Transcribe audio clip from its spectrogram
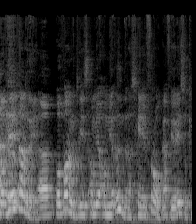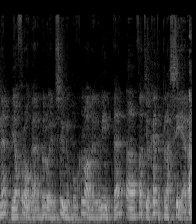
man vet aldrig. Ja. Och vanligtvis om jag, om jag undrar så kan jag fråga, för jag är så knäpp. Jag frågar, beror är du sugen på choklad eller inte? Ja. För att jag kan inte placera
